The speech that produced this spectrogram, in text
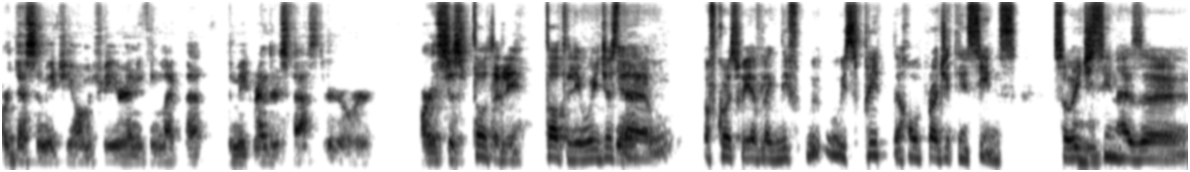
or decimate geometry or anything like that to make renders faster, or or it's just Totally, totally. We just, Yeah. uh, of course, we have like diff- we- we split the whole project in scenes. So each Mhm. scene has a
